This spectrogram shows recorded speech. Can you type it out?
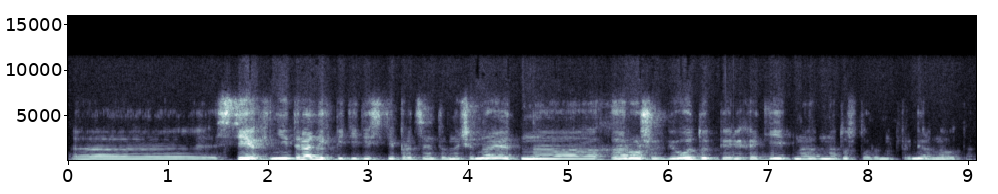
э, с тех нейтральных 50% начинают на хорошую биоту переходить на, на ту сторону. Примерно вот так.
